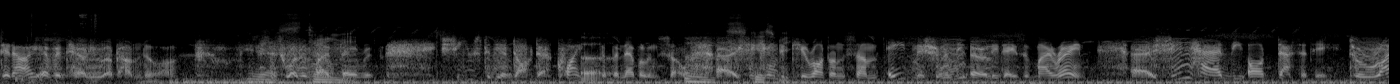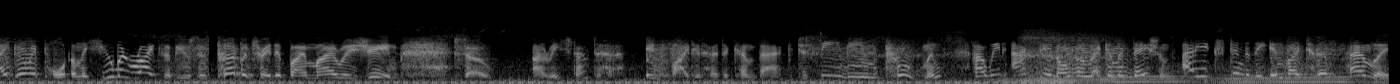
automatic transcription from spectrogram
Did I ever tell you about Noore? Yes, She's one of tell my me. favorites. She used to be a doctor, quite a benevolent soul. uh, Uh, she came to me. Kyrat on some aid mission in the early days of my reign. Uh, she had the audacity to write a report on the human rights abuses perpetrated by my regime. So I reached out to her, invited her to come back to see the improvements, how we'd acted on her recommendations. I extended the invite to her family.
